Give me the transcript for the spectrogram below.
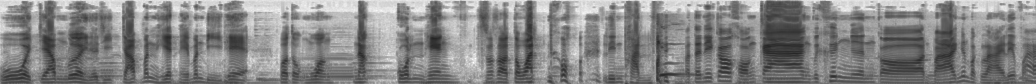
โอ้ยแจมเลยเดี๋ยวที่จับมันเห็ดให้มันดีแท้พอตกง่วงนักกลแห่งสสตวัดลิ้นพันปัตตานีก็ของกลางไปขึ้นเงินก่อนป้าเงินบักหลายเลยป้า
